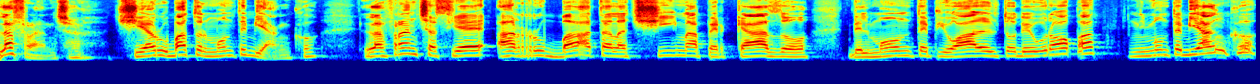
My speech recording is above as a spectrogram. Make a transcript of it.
La Francia ci ha rubato il Monte Bianco? La Francia si è arrubata la cima per caso del monte più alto d'Europa? Il Monte Bianco?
